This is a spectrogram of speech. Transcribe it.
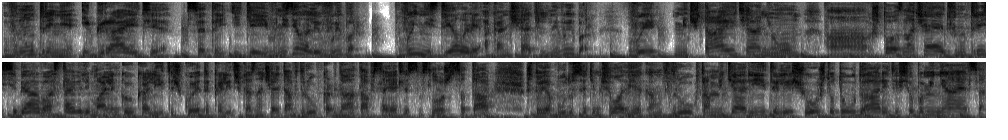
внутренне играете с этой идеей. Вы не сделали выбор. Вы не сделали окончательный выбор. Вы мечтаете о нем, а, что означает внутри себя вы оставили маленькую калиточку. Эта калиточка означает, а вдруг когда-то обстоятельства сложатся так, что я буду с этим человеком, вдруг там метеорит или еще что-то ударит и все поменяется.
